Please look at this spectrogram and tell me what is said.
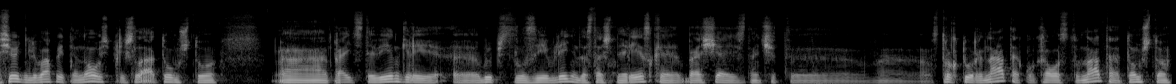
Сегодня любопытная новость пришла о том, что правительство Венгрии выпустило заявление достаточно резкое, обращаясь, значит, в структуры НАТО, к руководству НАТО о том, что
